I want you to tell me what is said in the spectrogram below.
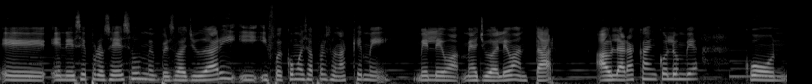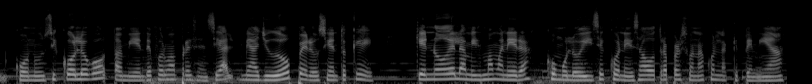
Eh, en ese proceso me empezó a ayudar y, fue como esa persona que me, me, me ayudó a levantar hablar acá en Colombia con, un psicólogo también de forma presencial me ayudó, pero siento que, que no de la misma manera como lo hice con esa otra persona con la que tenía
